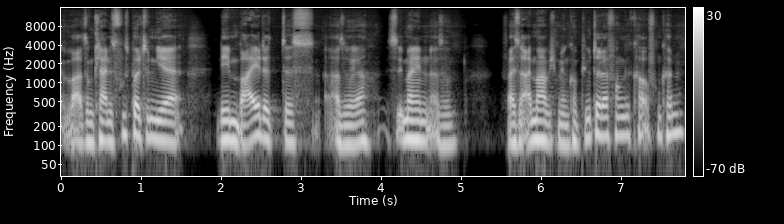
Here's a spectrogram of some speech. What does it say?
war so ein kleines Fußballturnier nebenbei, das, das also ja, ist immerhin, also ich weiß nicht, einmal habe ich mir einen Computer davon gekaufen können,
